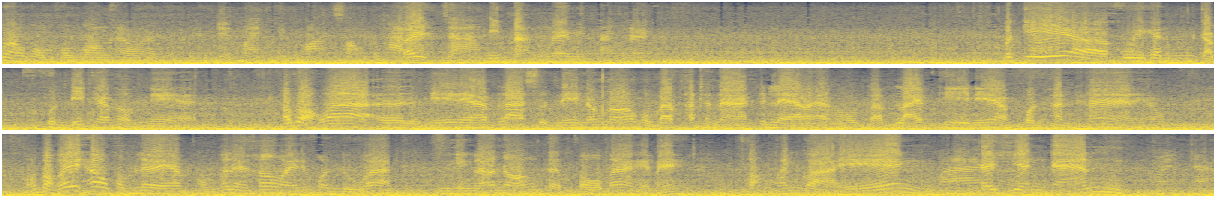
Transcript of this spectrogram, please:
ม่มองผมผมมองเขาครับเปลี่ยนไม้คิดว่าสองพันเฮ้ยจ้ามีตังค์ด้วยมีตังค์ด้วยเมื่อกี้เอ่อคุยกันกับคุณบิ๊กครับผมเนี่ยฮะเขาบอกว่าเออเดี๋ยวนี้นะครับล่าสุดนี่น้องๆ ผมแบบพัฒนาขึ้นแล้วครับผมแบบไลฟ์ทีนี่แบบคนพันห้าเนี่ยครับผมบอกเฮ้ยเท่าผมเลยครับผมก็เลยเข้ามาให้ทุกคนดูว่าจริงๆแล้วน้องเติบโตมากเห็นไหมสองพันกว่าเองใกล้เคียงกัน ไม่ได้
